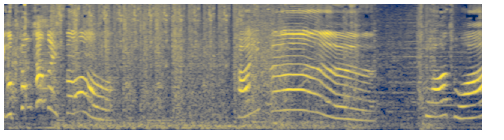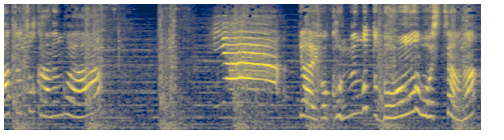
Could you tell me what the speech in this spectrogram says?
이거 평타도 있어 나이스 좋아 좋아 쭉쭉 가는 거야 이야 야 이거 걷는 것도 너무 멋있지 않아?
